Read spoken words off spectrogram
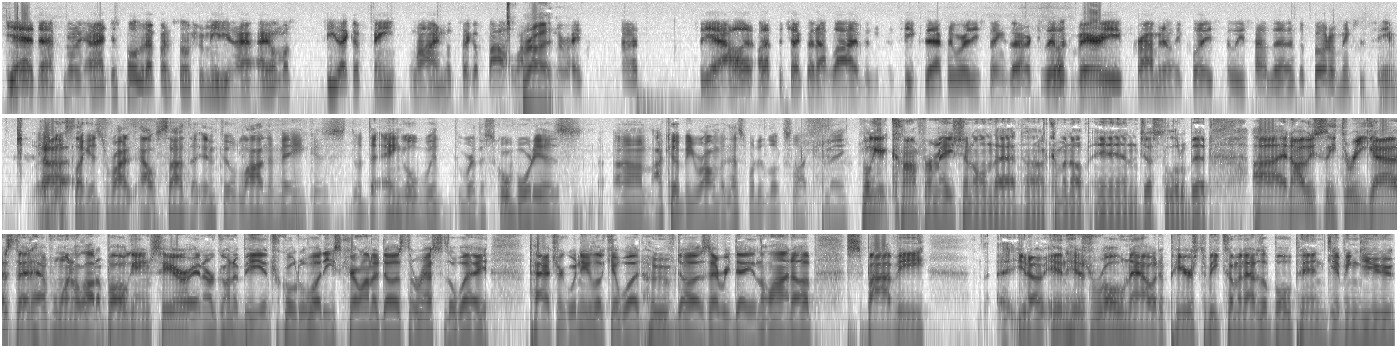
Yeah, definitely. And I just pulled it up on social media, and I, I almost see like a faint line, looks like a foul line Right. on the right side. So yeah, I'll, I'll have to check that out live and, and see exactly where these things are because they look very prominently placed. At least how the the photo makes it seem. It looks like it's right outside the infield line to me because the angle with where the scoreboard is. Um, I could be wrong, but that's what it looks like to me. We'll get confirmation on that uh, coming up in just a little bit. Uh, and obviously, three guys that have won a lot of ball games here and are going to be integral to what East Carolina does the rest of the way. Patrick, when you look at what Hoove does every day in the lineup, Spivey, uh, you know, in his role now, it appears to be coming out of the bullpen, giving you.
